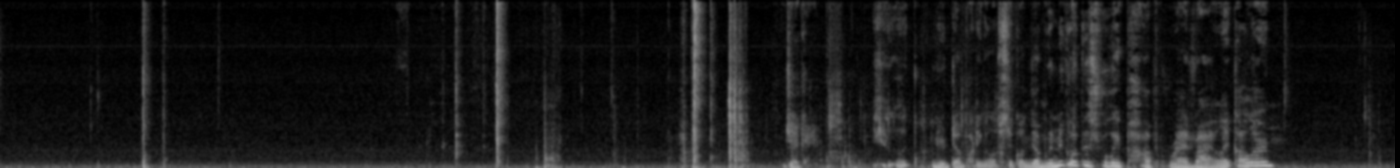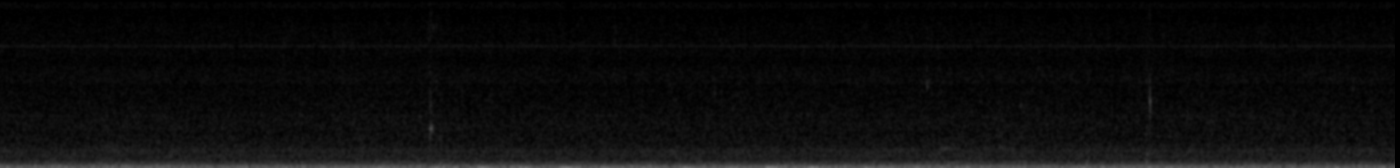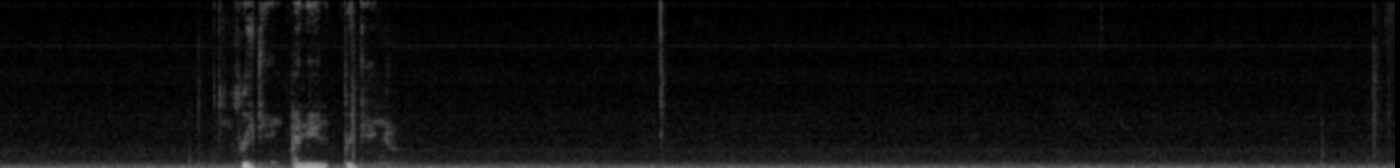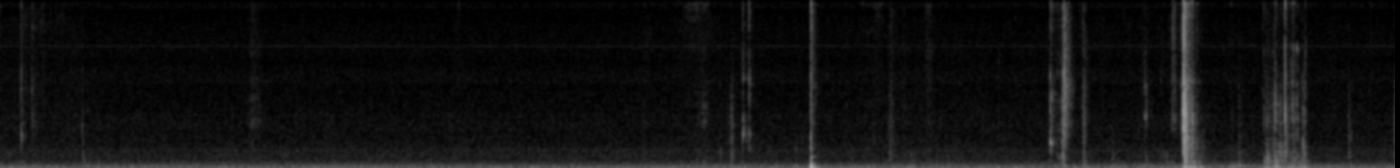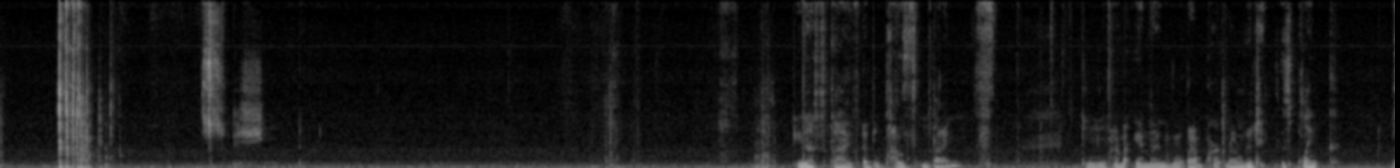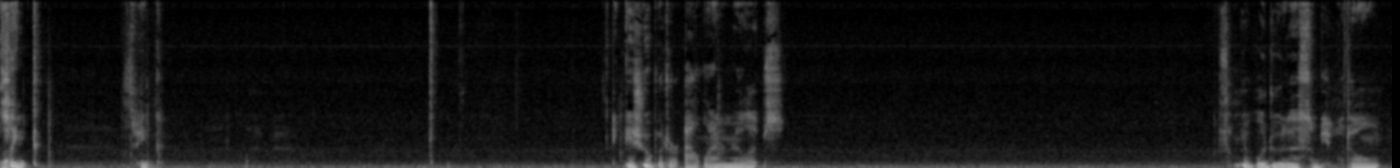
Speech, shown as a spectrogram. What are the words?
JK. You you're done putting lipstick on. I'm to go with this really pop red violet color. Freaky. I mean, freaky. Yes, guys, I do cause sometimes. Don't know how to end anything that part, but I'm gonna take this plank. Plank. Plank. It gives you a better outline on your lips. Some people do this, some people don't.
